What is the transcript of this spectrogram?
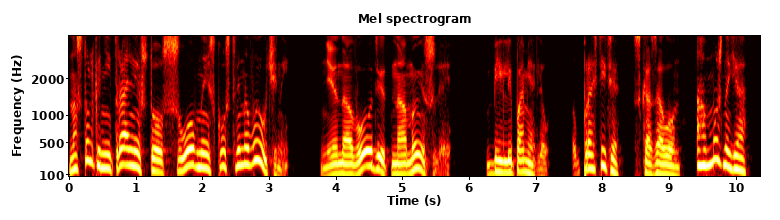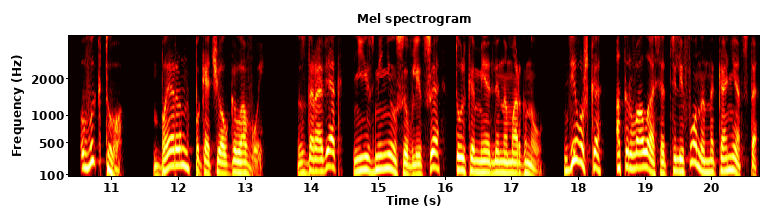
Настолько нейтральный, что словно искусственно выученный. «Не наводит на мысли». Билли помедлил. «Простите», — сказал он, — «а можно я... Вы кто?» Бэрон покачал головой. Здоровяк не изменился в лице, только медленно моргнул. Девушка оторвалась от телефона наконец-то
